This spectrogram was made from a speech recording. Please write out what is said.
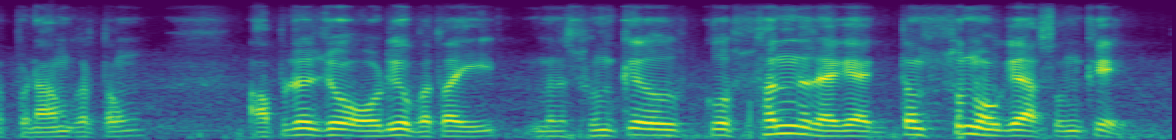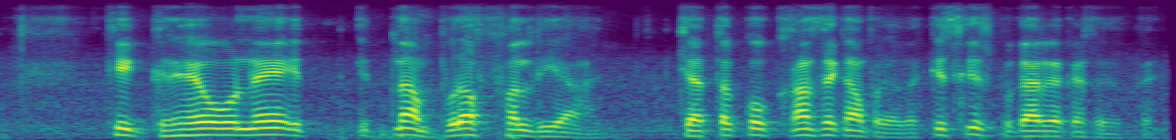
मैं प्रणाम करता हूँ। आपने जो ऑडियो बताई मैंने सुन के उसको सन्न रह गया एकदम सुन हो गया सुन के कि ग्रहों ने इत, इतना बुरा फल दिया जातक को कहाँ से कहाँ पहुँचा था किस किस प्रकार का कैसे सकते हैं।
